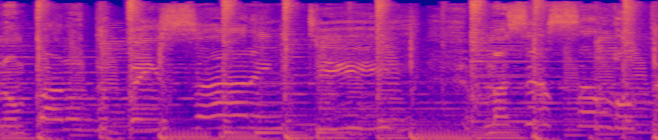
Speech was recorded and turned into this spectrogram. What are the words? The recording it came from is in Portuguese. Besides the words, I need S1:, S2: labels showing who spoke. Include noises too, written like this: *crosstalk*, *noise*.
S1: não paro de pensar em ti, mas essa luta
